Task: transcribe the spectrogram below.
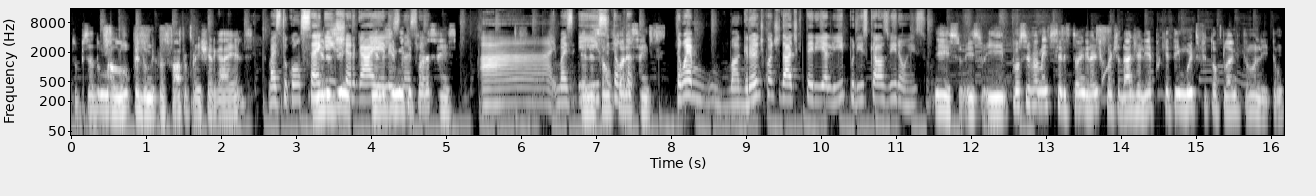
Tu precisa de uma lupa e do microscópio para enxergar eles. Mas tu consegue eles enxergar eles, eles emitem nessa... fluorescência. Ah, mas e Eles isso são então, fluorescentes. então é uma grande quantidade que teria ali, por isso que elas viram isso. Isso, isso. E possivelmente, se eles estão em grande quantidade ali, é porque tem muito fitoplâncton ali. Então,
